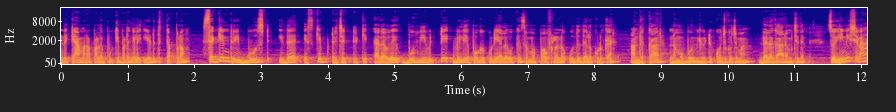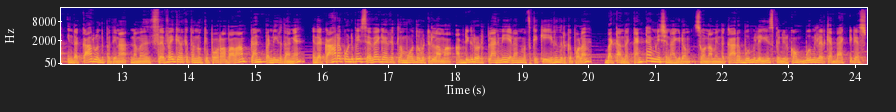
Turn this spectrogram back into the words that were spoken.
இந்த கேமரா பல புகைப்படங்களை எடுத்துட்ட அப்புறம் செகண்டரி பூஸ்ட் இதை எஸ்கேப் ட்ரெஜெக்டரிக்கு அதாவது பூமியை விட்டு வெளியே போகக்கூடிய அளவுக்கு செம்ம பவர்ஃபுல்லான உந்துதலை கொடுக்க அந்த கார் நம்ம பூமியை விட்டு கொஞ்சம் கொஞ்சமாக விலக ஆரம்பிச்சது. ஸோ இனிஷியலாக இந்த கார் வந்து பார்த்தீங்கன்னா நம்ம செவ்வாய் கிரகத்தை நோக்கி போகிறதா தான் பிளான் பண்ணியிருந்தாங்க. இந்த காரை கொண்டு போய் செவ்வாய் கிரகத்தில் மோத விட்டுடலாமா அப்படிங்கிற ஒரு பிளானுமே எலான் மஸ்க்கு இருந்திருக்கு போல. பட் அந்த கண்டாமினேஷன் ஆகிடும். ஸோ நம்ம இந்த காரை பூமியில் யூஸ் பண்ணியிருக்கோம். பூமியில் இருக்க பாக்டீரியாஸ்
